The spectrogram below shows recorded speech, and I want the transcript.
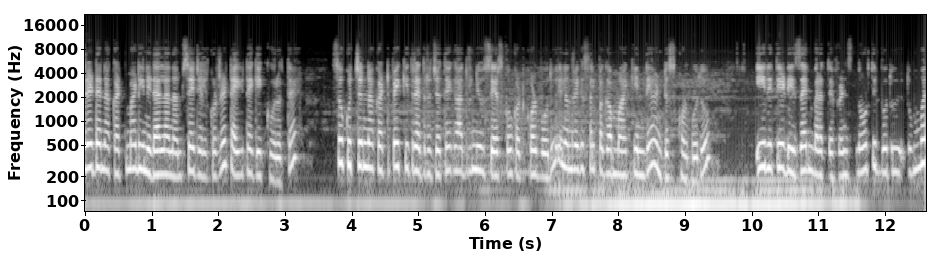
ಥ್ರೆಡ್ಡನ್ನು ಕಟ್ ಮಾಡಿ ನಿಡಲ್ಲ ನಮ್ಮ ಸೈಡ್ ಹೇಳ್ಕೊಟ್ರೆ ಟೈಟಾಗಿ ಕೂರುತ್ತೆ. ಸೊ ಕುಚ್ಚನ್ನು ಕಟ್ಟಬೇಕಿದ್ರೆ ಅದ್ರ ಜೊತೆಗಾದರೂ ನೀವು ಸೇರಿಸ್ಕೊಂಡು ಕಟ್ಕೊಳ್ಬೋದು. ಇಲ್ಲಾಂದ್ರೆ ಸ್ವಲ್ಪ ಗಮ್ ಹಾಕಿ ಹಿಂದೆ ಅಂಟಿಸ್ಕೊಳ್ಬೋದು. ಈ ರೀತಿ ಡಿಸೈನ್ ಬರುತ್ತೆ ಫ್ರೆಂಡ್ಸ್. ನೋಡ್ತಿರ್ಬೋದು ತುಂಬಾ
